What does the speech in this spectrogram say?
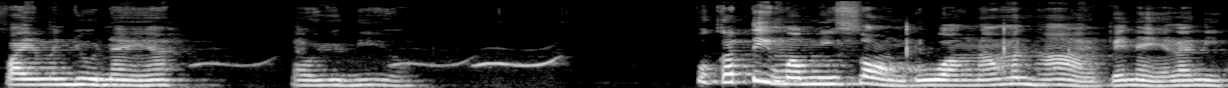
ไฟมันอยู่ไหนอะเอาอยู่นี่เหรอปกติมันมีสองดวงนะมันหายไปไหนแล้วนี่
